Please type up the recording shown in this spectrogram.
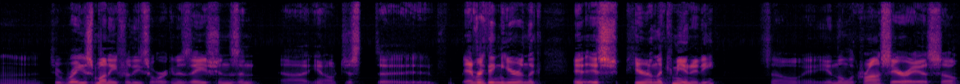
uh, to raise money for these organizations, and uh, you know just uh, everything here in the is here in the community, so in the La Crosse area, so.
